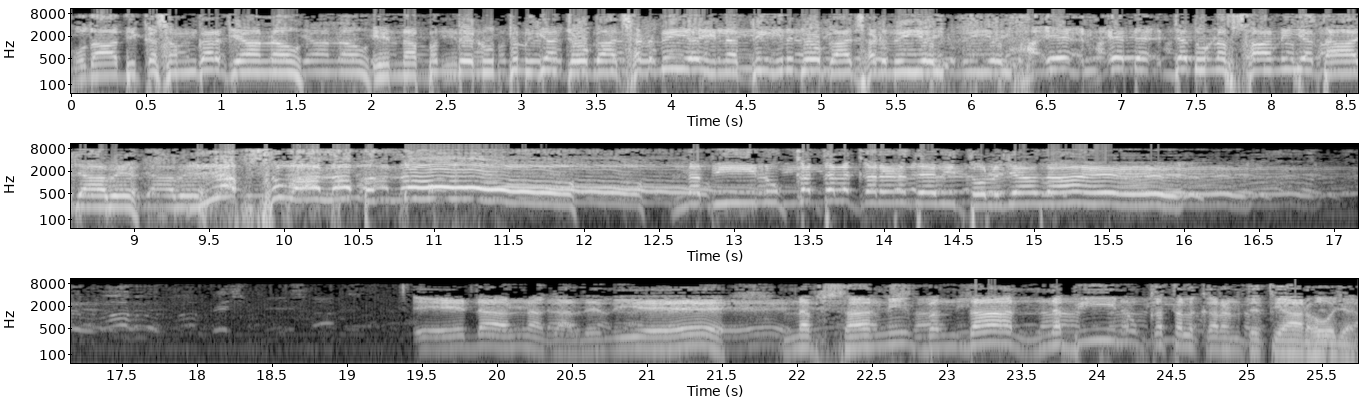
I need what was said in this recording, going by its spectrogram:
خدا دی قسم کر کے آنا نہ بندے نو دنیا جوگا چھڑ دی نہ دین جوگا چھڑ دی جدو نفسانیت آ جاوے، نفس والا بندہ نبی نو قتل کرن دے بھی تل جانا ہے۔ ایڈا نہ کر دے نفسانی بندہ نبی نو قتل کرن تے تیار ہو جا۔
